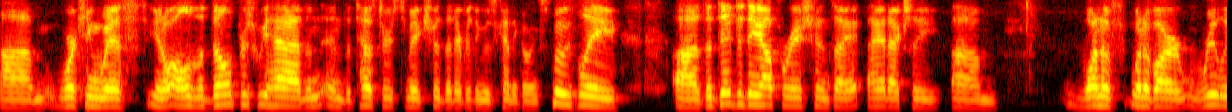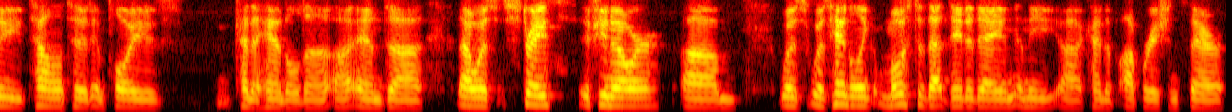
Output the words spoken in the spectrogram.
um, working with you know all the developers we had and, and, the testers to make sure that everything was kind of going smoothly. Uh, the day-to-day operations, I, I had actually um, one of one of our really talented employees kind of handled, uh, uh, and uh, that was Straith, if you know her, um, was was handling most of that day to day and the uh, kind of operations there.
